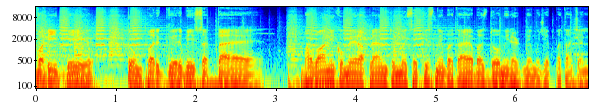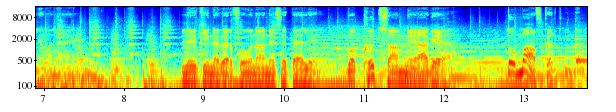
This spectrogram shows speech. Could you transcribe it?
वही पेड़ तुम पर गिर भी सकता है। भवानी को मेरा प्लान तुम में से किसने बताया, बस दो मिनट में मुझे पता चलने वाला है। लेकिन अगर फ़ोन आने से पहले वो खुद सामने आ गया तो माफ़ कर दूँगा।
